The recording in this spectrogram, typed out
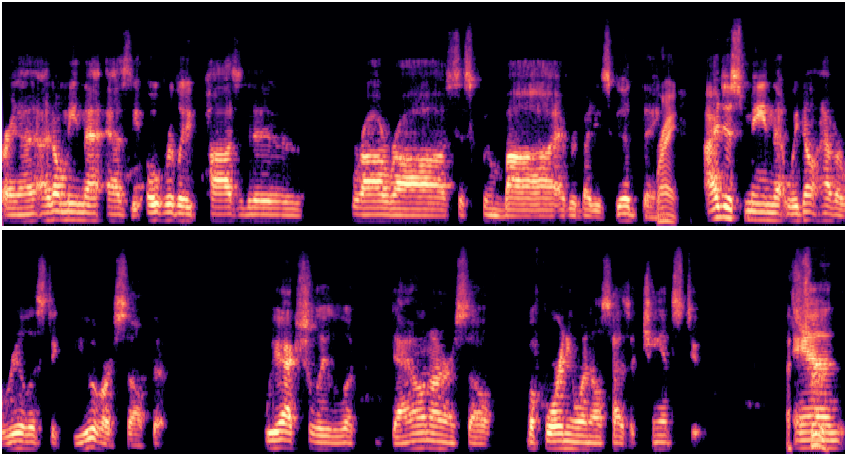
right? I, I don't mean that as the overly positive, rah rah, sis boom everybody's good thing. Right. I just mean that we don't have a realistic view of ourselves, that we actually look down on ourselves before anyone else has a chance to. That's and true.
